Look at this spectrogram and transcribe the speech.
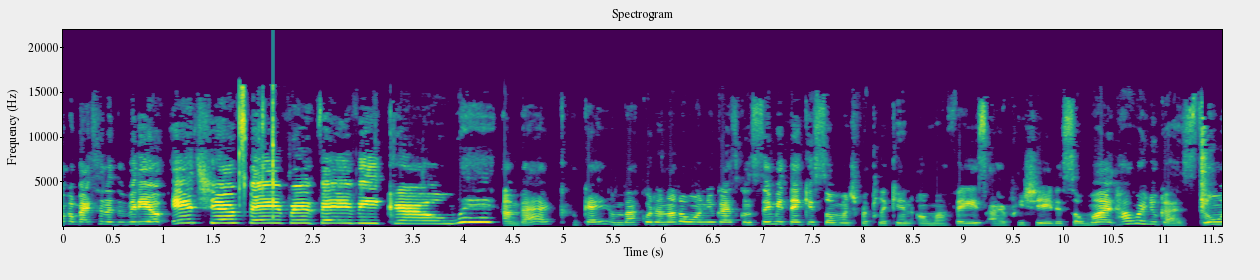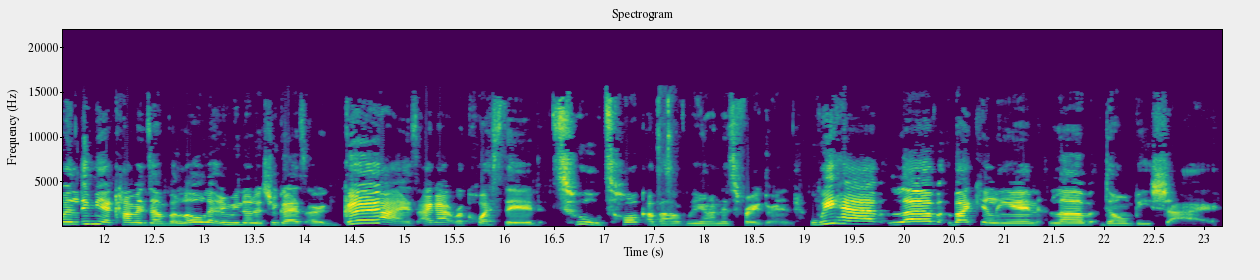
Welcome back to another video. It's your favorite baby girl we i'm back okay? I'm back with another one. You guys can see me. Thank you so much for clicking on my face. I appreciate it so much. How are you guys doing? Leave me a comment down below. Letting me know that you guys are good. Guys i got requested to talk about rihanna's fragrance. We have love by Kilian, love don't be shy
